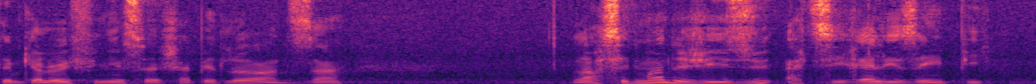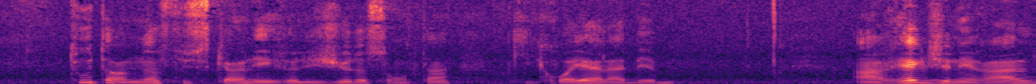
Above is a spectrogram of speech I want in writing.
Tim Keller finit ce chapitre-là en disant, l'enseignement de Jésus attirait les impies tout en offusquant les religieux de son temps qui croyaient à la Bible. En règle générale,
